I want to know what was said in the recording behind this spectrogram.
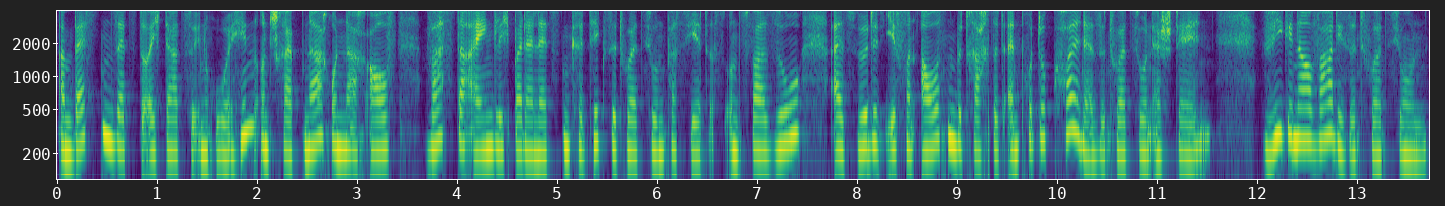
Am besten setzt ihr euch dazu in Ruhe hin und schreibt nach und nach auf, was da eigentlich bei der letzten Kritiksituation passiert ist. Und zwar so, als würdet ihr von außen betrachtet ein Protokoll der Situation erstellen. Wie genau war die Situation?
